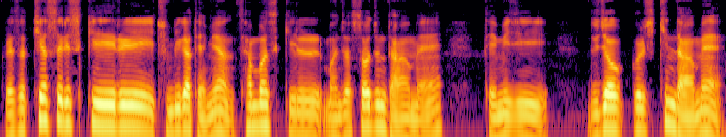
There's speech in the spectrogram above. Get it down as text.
그래서 티어 3 스킬이 준비가 되면 3번 스킬 먼저 써준 다음에 데미지 누적을 시킨 다음에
